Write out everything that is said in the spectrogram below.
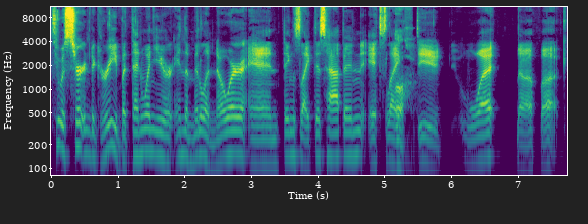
to a certain degree. But then when you're in the middle of nowhere and things like this happen, it's like, Ugh. dude, what the fuck?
